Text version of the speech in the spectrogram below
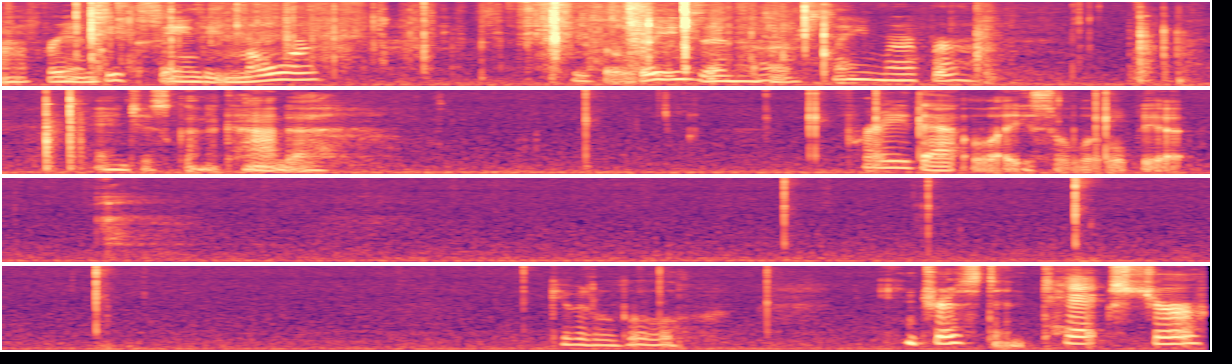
my friend Big Sandy Moore. She believes in her seam ripper. And just going to kind of fray that lace a little bit. Give it a little interest and texture.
